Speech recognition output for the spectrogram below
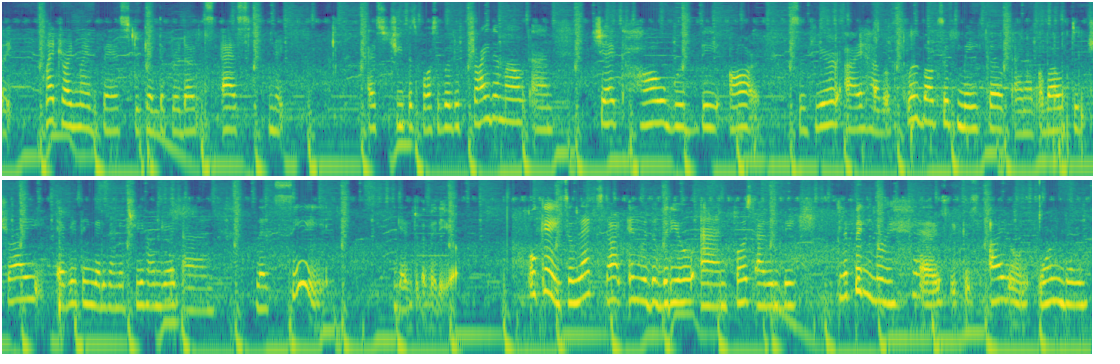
like i tried my best to get the products as like as cheap as possible to try them out and check how good they are. So here i have a full box of makeup and i'm about to try everything that is under 300 and let's see. Get into the video. Okay so let's start in with the video and first i will be clipping my hairs because i don't want them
